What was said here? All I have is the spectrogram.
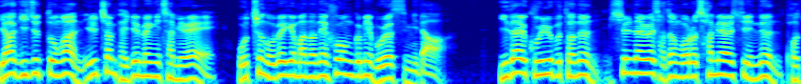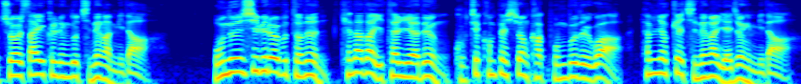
약 2주 동안 1,100여 명이 참여해 5,500여만 원의 후원금이 모였습니다. 이달 9일부터는 실내외 자전거로 참여할 수 있는 버추얼 사이클링도 진행합니다. 오는 11월부터는 캐나다, 이탈리아 등 국제 컴패션 각 본부들과 협력해 진행할 예정입니다.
